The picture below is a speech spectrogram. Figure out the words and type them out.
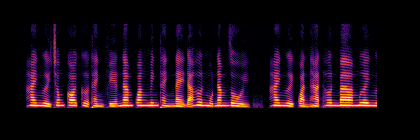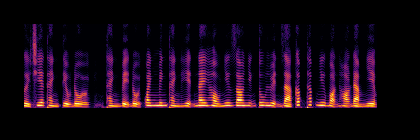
Hai người trông coi cửa thành phía Nam Quang Minh Thành này đã hơn một năm rồi. Hai người quản hạt hơn 30 người chia thành tiểu đội. Thành vệ đội quanh Minh Thành hiện nay hầu như do những tu luyện giả cấp thấp như bọn họ đảm nhiệm.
